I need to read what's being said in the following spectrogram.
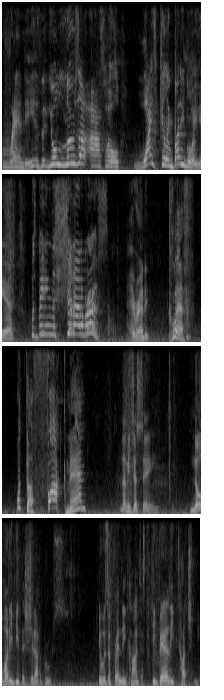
Randy, is that your loser asshole wife killing buddy boy here was beating the shit out of Bruce. Hey, Randy. Cliff! What the fuck, man? Let me just say, nobody beat the shit out of Bruce. It was a friendly contest. He barely touched me.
